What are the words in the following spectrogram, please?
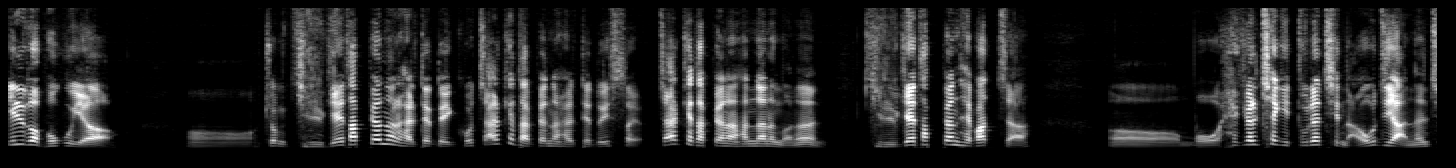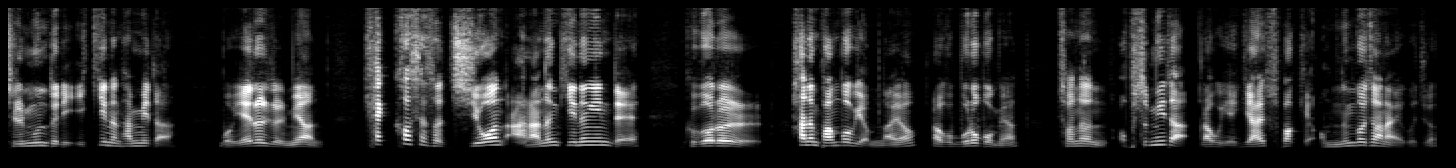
읽어보고요. 어, 좀 길게 답변을 할 때도 있고 짧게 답변을 할 때도 있어요. 짧게 답변을 한다는 거는 길게 답변해봤자 어, 뭐 해결책이 뚜렷이 나오지 않는 질문들이 있기는 합니다. 뭐 예를 들면 캣컷에서 지원 안 하는 기능인데 그거를 하는 방법이 없나요? 라고 물어보면 저는 없습니다. 라고 얘기할 수밖에 없는 거잖아요. 그죠?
